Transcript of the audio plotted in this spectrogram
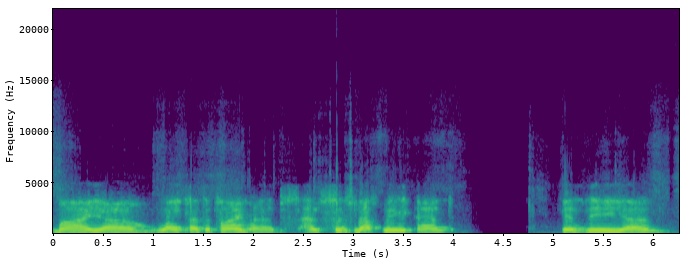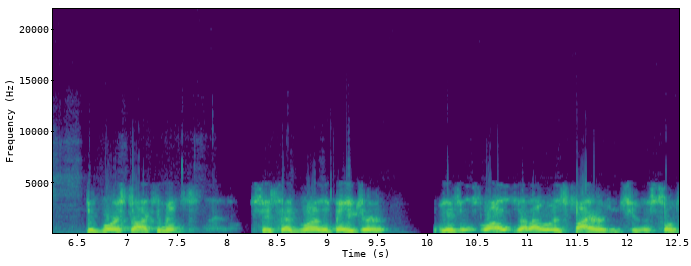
my uh, wife at the time had, has since left me, and in the uh, divorce documents, she said one of the major reasons was that I was fired, and she was so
